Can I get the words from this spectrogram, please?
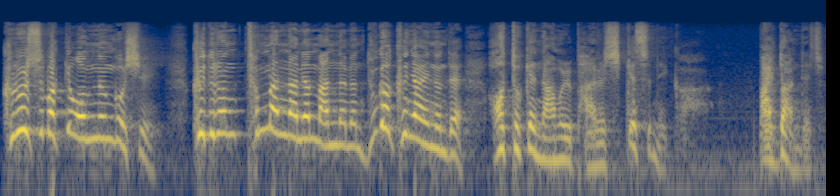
그럴 수밖에 없는 것이 그들은 틈만 나면 만나면 누가 크냐 했는데 어떻게 남을 발을 씻겠습니까? 말도 안 되죠.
